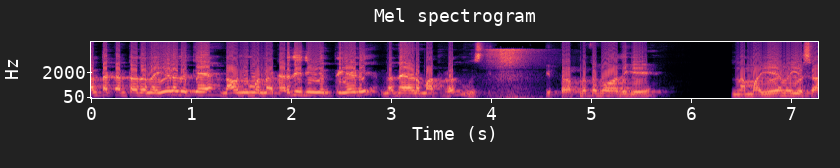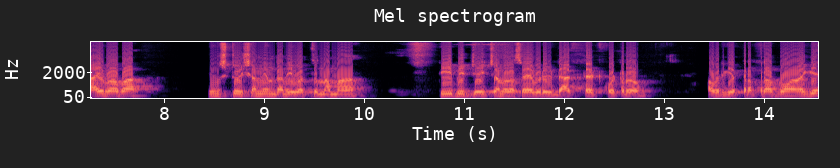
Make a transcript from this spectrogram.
ಅಂತಕ್ಕಂಥದನ್ನ ಹೇಳೋದಕ್ಕೆ ನಾವು ನಿಮ್ಮನ್ನ ಕರೆದಿದ್ದೀವಿ ಅಂತ ಹೇಳಿ ನನ್ನ ಎರಡು ಮಾತುಗಳನ್ನು ಮುಗಿಸ್ತೀನಿ. ಈ ಪ್ರಪ್ರಥಮವಾದಿಗೆ ನಮ್ಮ ಏನು ಈ ಸಾಯಿಬಾಬಾ ಇನ್ಸ್ಟಿಟ್ಯೂಷನ್ ಇಂದ ಇವತ್ತು ನಮ್ಮ ಟಿ ಬಿ ಜಯಚಂದ್ರ ಸಾಹೇಬರಿಗೆ ಡಾಕ್ಟರೇಟ್ ಕೊಟ್ಟರು, ಅವರಿಗೆ ಪ್ರಪ್ರಥಮವಾಗಿ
